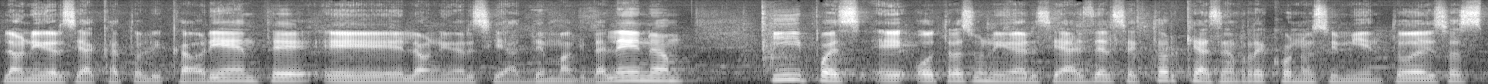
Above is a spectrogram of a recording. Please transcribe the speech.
la Universidad Católica Oriente, eh, la Universidad de Magdalena y pues eh, otras universidades del sector que hacen reconocimiento de, esas,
